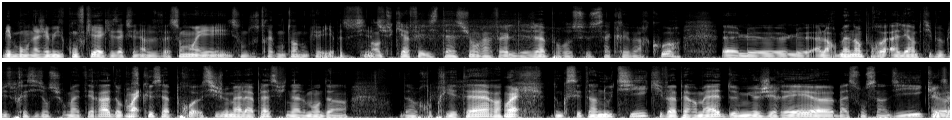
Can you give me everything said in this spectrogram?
Mais bon, on n'a jamais eu de conflit avec les actionnaires de toute façon et ils sont tous très contents, donc il n'y a pas de souci. En tout cas, félicitations, Raphaël, déjà pour ce sacré parcours. Euh, le, Alors maintenant, pour aller un petit peu plus de précision sur Matera, donc ce que ça si je me mets à la place finalement d'un d'un propriétaire. Donc c'est un outil qui va permettre de mieux gérer euh, bah, son syndic euh,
